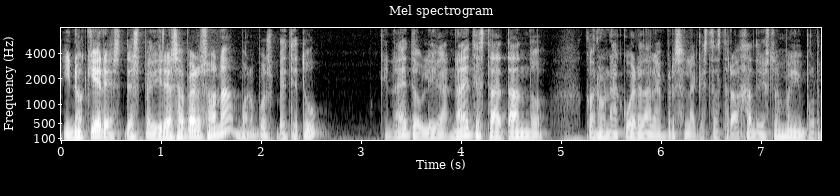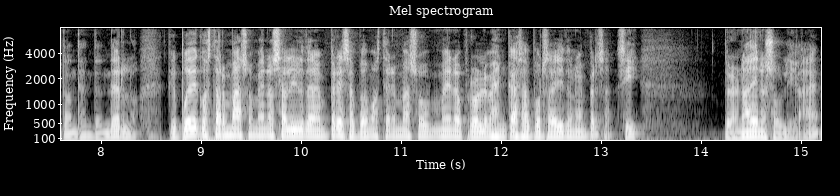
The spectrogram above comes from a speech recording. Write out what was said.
y no quieres despedir a esa persona, bueno, pues vete tú. Que nadie te obliga, nadie te está atando con una cuerda a la empresa en la que estás trabajando. Y esto es muy importante entenderlo. ¿Que puede costar más o menos salir de la empresa? ¿Podemos tener más o menos problemas en casa por salir de una empresa? Sí. Pero nadie nos obliga, ¿eh?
